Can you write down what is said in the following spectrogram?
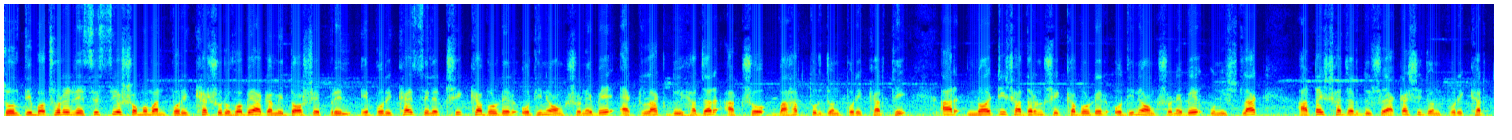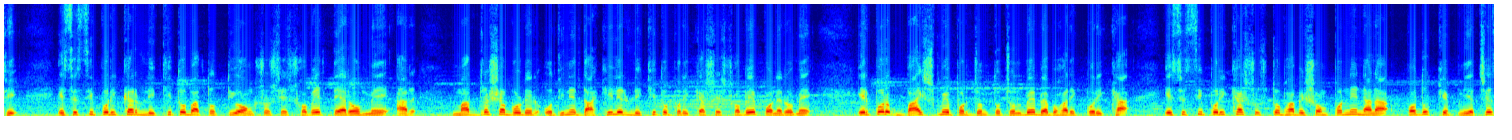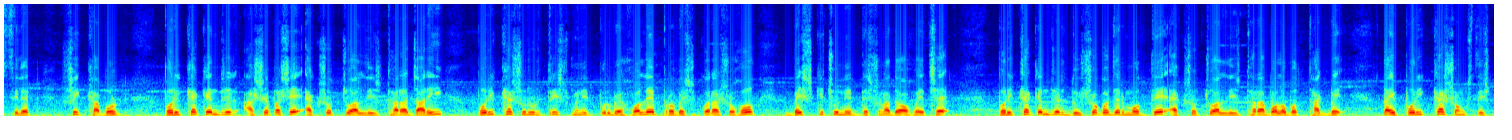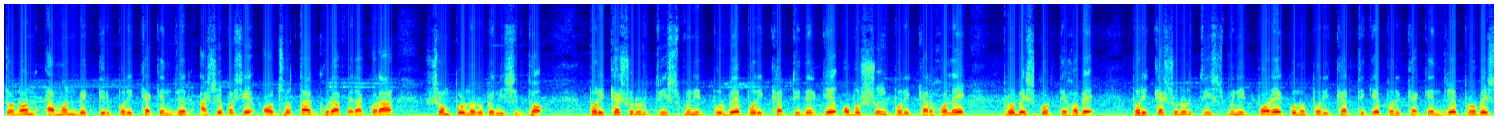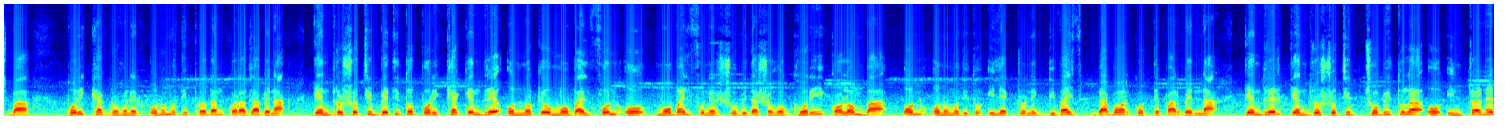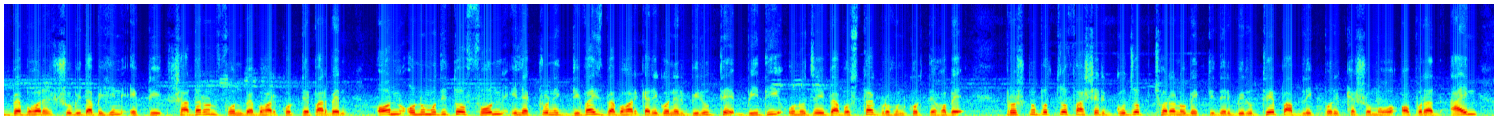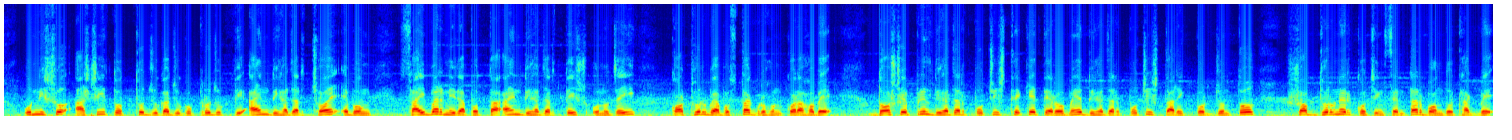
চলতি বছরের এসএসসি ও সমমান পরীক্ষা শুরু হবে আগামী দশ এপ্রিল। এ পরীক্ষায় সিলেট শিক্ষা বোর্ডের অধীনে অংশ নেবে এক লাখ দুই হাজার আটশো বাহাত্তর জন পরীক্ষার্থী। আর নয়টি সাধারণ শিক্ষা বোর্ডের অধীনে অংশ নেবে উনিশ লাখ আঠাইশ হাজার দুইশো একাশি জন পরীক্ষার্থী। এসএসসি পরীক্ষার লিখিত বা তত্ত্বীয় অংশ শেষ হবে তেরো মে। আর মাদ্রাসা বোর্ডের অধীনে দাখিলের লিখিত পরীক্ষা শেষ হবে পনেরো মে। এরপর বাইশ মে পর্যন্ত চলবে ব্যবহারিক পরীক্ষা। এসএসসি পরীক্ষা সুষ্ঠুভাবে সম্পন্নে নানা পদক্ষেপ নিয়েছে সিলেট শিক্ষা বোর্ড। পরীক্ষা কেন্দ্রের আশেপাশে একশো চুয়াল্লিশ ধারা জারি। পরীক্ষা শুরুর ত্রিশ মিনিট পূর্বে হলে প্রবেশ করা সহ বেশ কিছু নির্দেশনা দেওয়া হয়েছে। পরীক্ষা কেন্দ্রের দুইশো গজের মধ্যে একশো চুয়াল্লিশ ধারা বলবৎ থাকবে। তাই পরীক্ষা সংশ্লিষ্ট নন, এমন ব্যক্তির পরীক্ষা কেন্দ্রের আশেপাশে অযথা ঘোরাফেরা করা সম্পূর্ণরূপে নিষিদ্ধ। পরীক্ষা শুরুর ত্রিশ মিনিট পূর্বে পরীক্ষার্থীদেরকে অবশ্যই পরীক্ষার হলে প্রবেশ করতে হবে। পরীক্ষা শুরুর ত্রিশ মিনিট পরে কোনো পরীক্ষার্থীকে পরীক্ষা কেন্দ্রে প্রবেশ বা পরীক্ষা গ্রহণের অনুমতি প্রদান করা যাবে না। কেন্দ্র সচিব ব্যতীত পরীক্ষা কেন্দ্রে অন্য কেউ মোবাইল ফোন ও মোবাইল ফোনের সুবিধাসহ ঘড়ি, কলম বা অন অনুমোদিত ইলেকট্রনিক ডিভাইস ব্যবহার করতে পারবেন না। কেন্দ্রের কেন্দ্র সচিব ছবি তোলা ও ইন্টারনেট ব্যবহারের সুবিধাবিহীন একটি সাধারণ ফোন ব্যবহার করতে পারবেন। অন অনুমোদিত ফোন, ইলেকট্রনিক ডিভাইস ব্যবহারকারীগণের বিরুদ্ধে বিধি অনুযায়ী ব্যবস্থা গ্রহণ করতে হবে। প্রশ্নপত্র ফাঁসের গুজব ছড়ানো ব্যক্তিদের বিরুদ্ধে পাবলিক পরীক্ষাসমূহ, অপরাধ আইন, উনিশশো আশি, তথ্য যোগাযোগ প্রযুক্তি আইন দুই ছয় এবং সাইবার নিরাপত্তা আইন দুই হাজার তেইশ অনুযায়ী কঠোর ব্যবস্থা গ্রহণ করা হবে। দশ এপ্রিল দুই হাজার পঁচিশ থেকে তেরো মে দুই হাজার পঁচিশ তারিখ পর্যন্ত সব ধরনের কোচিং সেন্টার বন্ধ থাকবে।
